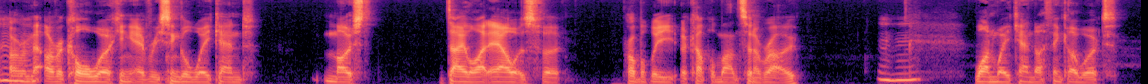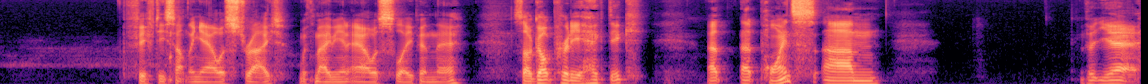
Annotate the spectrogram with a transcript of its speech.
I, rem- I recall working every single weekend, most daylight hours for probably a couple months in a row. Mm-hmm. One weekend, I think I worked 50 something hours straight with maybe an hour's sleep in there. So I got pretty hectic at, at points. Um, but yeah.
